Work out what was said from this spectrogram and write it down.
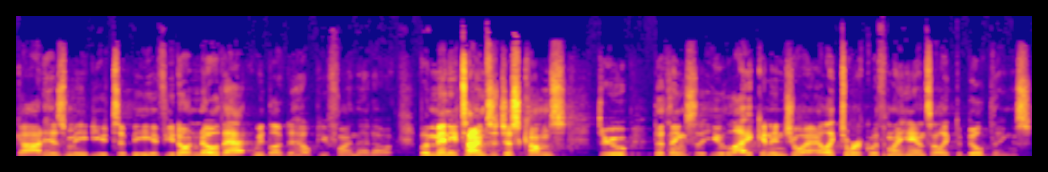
God has made you to be. If you don't know that, we'd love to help you find that out. But many times it just comes through the things that you like and enjoy. I like to work with my hands, I like to build things.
